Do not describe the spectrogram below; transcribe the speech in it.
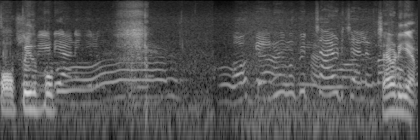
പോപ്പ് ചെയ്ത് പോപ്പ് ചായ കുടിക്കാം.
